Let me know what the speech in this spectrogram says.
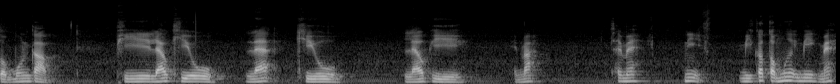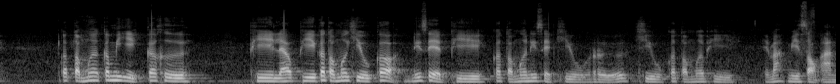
สมบูรณ์กับ p แล้ว q และ q แล้ว p เห็นปะใช่ไหมนี่มีก็ต่อเมื่อมีอีกไหมก็ต่อเมื่อก็มีอีกก็คือ p แล้ว p ก็ต่อเมื่อ q ก็นิเศษ p ก็ต่อเมื่อนิเศษ q หรือ q ก็ต่อเมื่อ p เห็นปะมี 2 อัน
